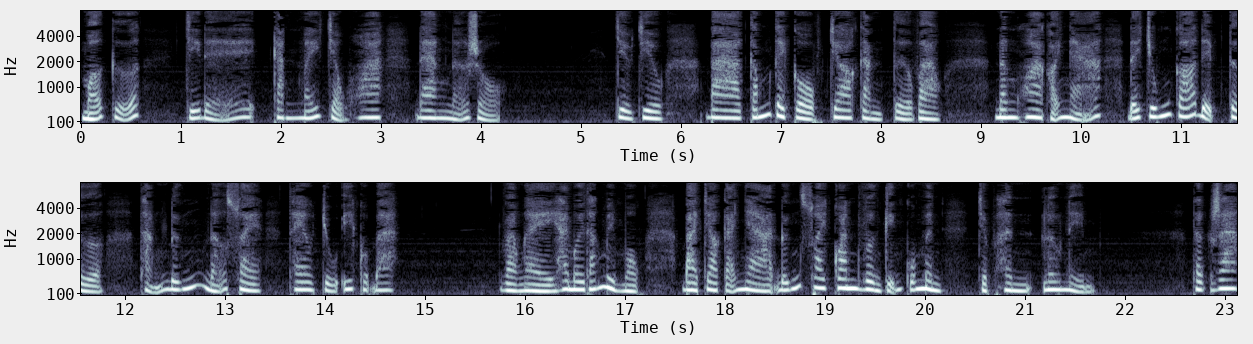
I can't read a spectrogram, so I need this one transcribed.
mở cửa, chỉ để canh mấy chậu hoa đang nở rộ. Chiều chiều, bà cắm cây cột cho cành tựa vào, nâng hoa khỏi ngã để chúng có điểm tựa, thẳng đứng nở xòe theo chủ ý của ba. Vào ngày 20 tháng 11, bà cho cả nhà đứng xoay quanh vườn kiển của mình, chụp hình lưu niệm. Thật ra,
